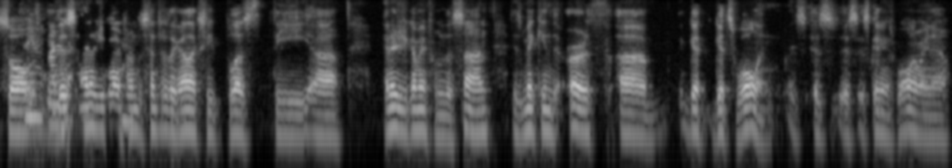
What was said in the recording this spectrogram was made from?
So this energy coming from the center of the galaxy plus the uh, energy coming from the sun is making the Earth uh, get get swollen. It's, it's, it's, it's getting swollen right now.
